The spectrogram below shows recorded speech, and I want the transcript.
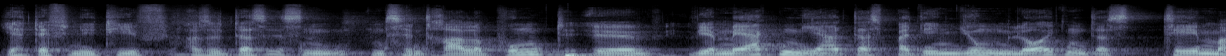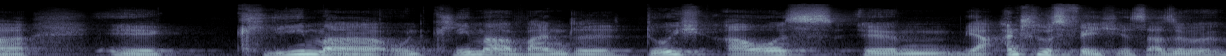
Ja, definitiv. Also das ist ein, ein zentraler Punkt. Äh, wir merken ja, dass bei den jungen Leuten das Thema äh, Klima und Klimawandel durchaus ähm, ja, anschlussfähig ist. Also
